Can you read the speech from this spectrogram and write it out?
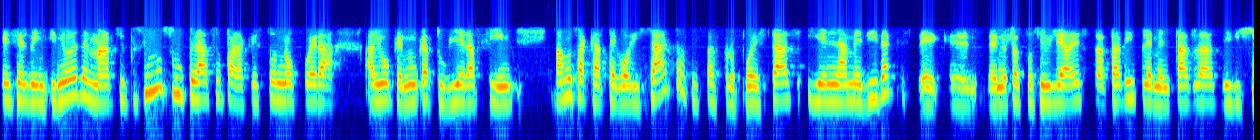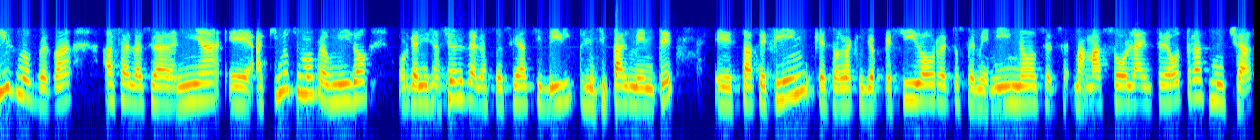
es el 29 de marzo y pusimos un plazo para que esto no fuera algo que nunca tuviera fin vamos a categorizar todas estas propuestas y en la medida que, de nuestras posibilidades tratar de implementarlas, dirigirnos, ¿verdad?, hacia la ciudadanía. Eh, aquí nos hemos reunido organizaciones de la sociedad civil principalmente, está CEFIN, que son la que yo presido, Retos Femeninos, Mamá Sola, entre otras muchas,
